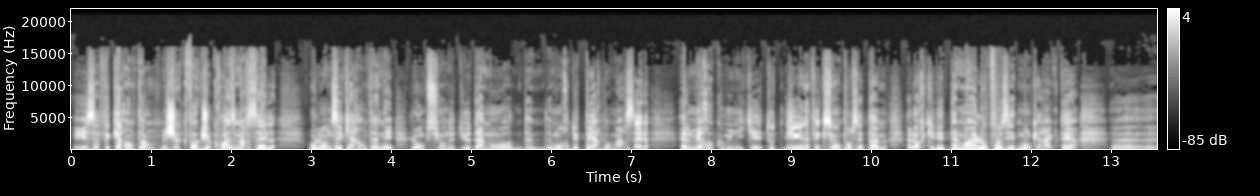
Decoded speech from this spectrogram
et ça fait 40 ans. Mais chaque fois que je croise Marcel, au long de ces 40 années, l'onction de Dieu d'amour, d'amour du Père pour Marcel, elle m'est recommuniquée. J'ai une affection pour cet homme, alors qu'il est tellement à l'opposé de mon caractère. Euh,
